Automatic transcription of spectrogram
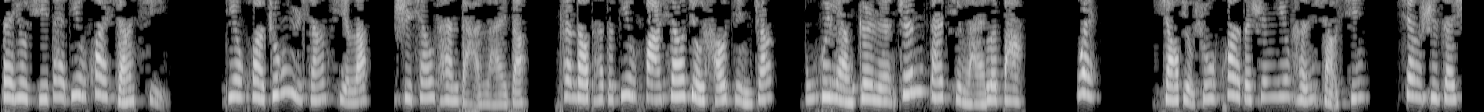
但又期待电话响起。电话终于响起了，是萧谈打来的。看到他的电话，萧九好紧张，不会两个人真打起来了吧？喂，小九说话的声音很小心，像是在试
